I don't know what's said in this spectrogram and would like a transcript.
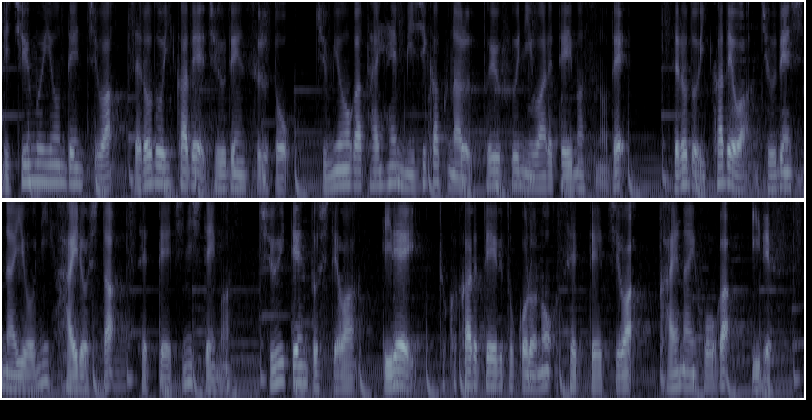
リチウムイオン電池は0度以下で充電すると寿命が大変短くなるというふうに言われていますので0度以下では充電しないように配慮した設定値にしています。注意点としてはディレイと書かれているところの設定値は変えない方がいいです。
